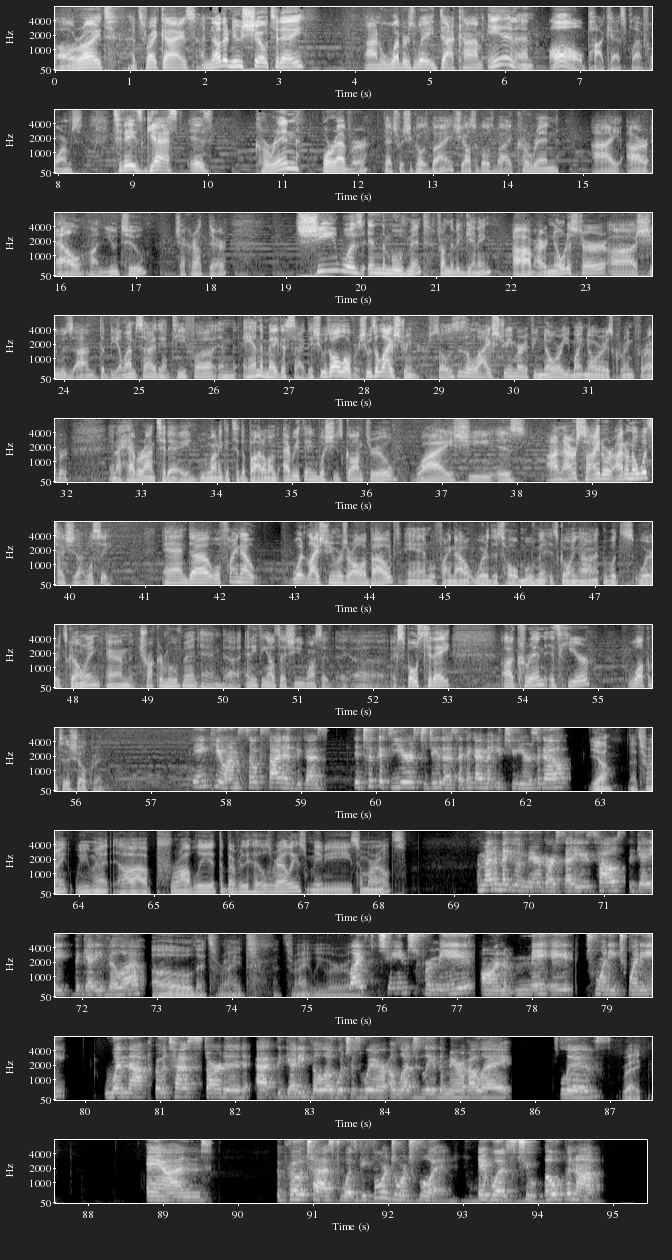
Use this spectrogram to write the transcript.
All right. That's right, guys. Another new show today on webersway.com and on all podcast platforms. Today's guest is Corinne Forever. That's what she goes by. She also goes by Corinne IRL on YouTube. Check her out there. She was in the movement from the beginning. Um, I noticed her. Uh, she was on the BLM side, the Antifa, and and the MAGA side. She was all over. She was a live streamer. So this is a live streamer. If you know her, you might know her as Corinne Forever. And I have her on today. We want to get to the bottom of everything, what she's gone through, why she is on our side, or I don't know what side she's on. We'll see. And uh, we'll find out what live streamers are all about, and we'll find out where this whole movement is going on, what's where it's going, and the trucker movement, and uh, anything else that she wants to uh, expose today. Uh, Corinne is here. Welcome to the show, Corinne. Thank you. I'm so excited because it took us years to do this. I think I met you two years ago. Yeah, that's right. We met uh, probably at the Beverly Hills rallies, maybe somewhere else. I might have met you at Mayor Garcetti's house, the Getty, the Getty Villa. Oh, that's right. That's right. We were. Uh... Life changed for me on May 8th, 2020, when that protest started at the Getty Villa, which is where allegedly the mayor of LA lives. Right. And the protest was before George Floyd. It was to open up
